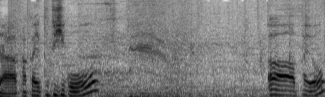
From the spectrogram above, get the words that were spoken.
자, 가까이 붙으시고. 아, 아파요.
